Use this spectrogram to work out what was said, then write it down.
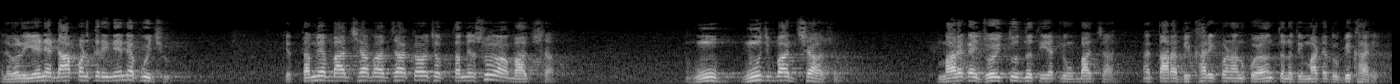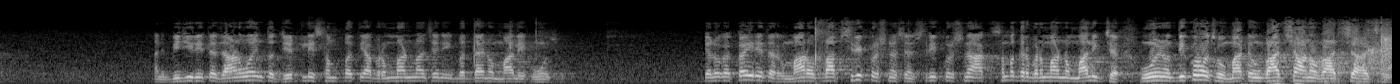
એટલે વળી એને ડાપણ કરીને એને પૂછ્યું કે તમે બાદશાહ બાદશાહ કહો છો તમે શું આ બાદશાહ? હું હું જ બાદશાહ છું. મારે કઈ જોઈતું જ નથી એટલે હું બાદશાહ. અને તારા ભિખારીપણાનો કોઈ અંત નથી, માટે તું ભિખારી. અને બીજી રીતે જાણવું હોય ને તો જેટલી સંપત્તિ આ બ્રહ્માંડમાં છે ને એ બધાનો માલિક હું છું. એ લોકો કઈ રીતે મારો બાપ શ્રી કૃષ્ણ છે શ્રી કૃષ્ણ આ સમગ્ર બ્રહ્માંડનો માલિક છે, હું એનો દીકરો છું, માટે હું બાદશાહનો બાદશાહ છું.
